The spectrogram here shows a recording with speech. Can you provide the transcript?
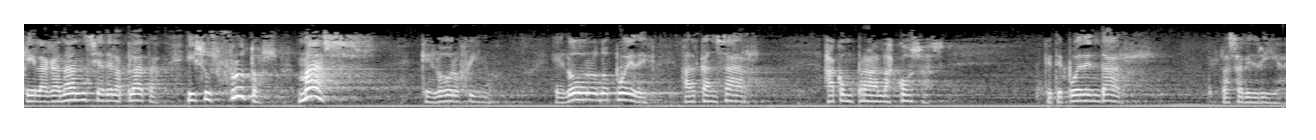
que la ganancia de la plata y sus frutos más que el oro fino. El oro no puede alcanzar a comprar las cosas que te pueden dar la sabiduría.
